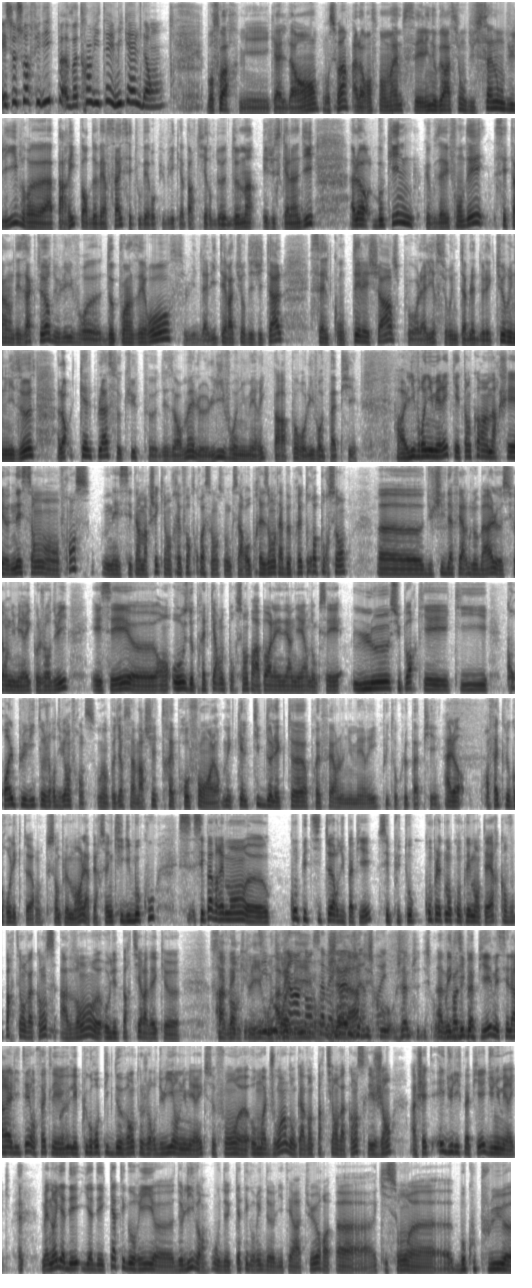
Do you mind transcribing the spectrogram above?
Et ce soir, Philippe, votre invité est Michael Dahan. Bonsoir, Michael Dahan. Bonsoir. Alors en ce moment même, c'est l'inauguration du Salon du Livre euh, à Paris, porte de Versailles. C'est ouvert au public à partir de demain et jusqu'à lundi. Alors, Bookin, que vous avez fondé, c'est un des acteurs du livre 2.0, celui de la littérature digitale, celle qu'on télécharge pour la lire sur une tablette de lecture, une liseuse. Alors, quelle place occupe désormais le livre numérique par rapport au livre papier? Alors, le livre numérique est encore un marché naissant en France, mais c'est un marché qui est en très forte croissance. Donc, ça représente à peu près 3% euh, du chiffre d'affaires global euh, se fait en numérique aujourd'hui et c'est euh, en hausse de près de 40% par rapport à l'année dernière. Donc c'est le support qui, est, qui croît le plus vite aujourd'hui en France. Oui, on peut dire que c'est un marché très profond. Alors, mais quel type de lecteur préfère le numérique plutôt que le papier? Alors, en fait, le gros lecteur, tout simplement, la personne qui lit beaucoup. C'est pas vraiment compétiteur du papier, c'est plutôt complètement complémentaire. Quand vous partez en vacances, avant, au lieu de partir avec avec livres, J'aime ce discours, j'aime ce discours. Avec 10 papiers, mais c'est la réalité. En fait, les, les, plus gros pics de vente aujourd'hui en numérique se font euh, au mois de juin. Donc, avant de partir en vacances, les gens achètent et du livre papier et du numérique. Maintenant, il y, a des, il y a des catégories euh, de livres ou de catégories de littérature euh, qui sont beaucoup plus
